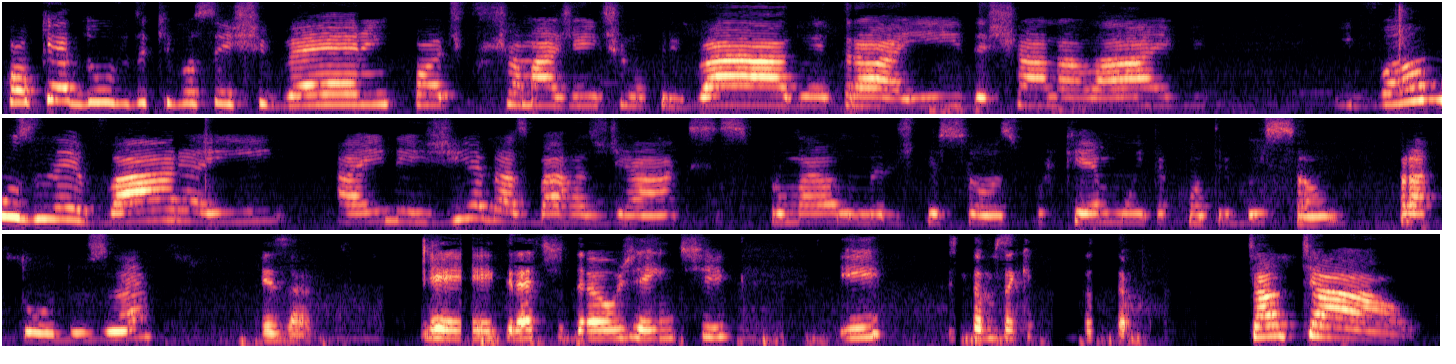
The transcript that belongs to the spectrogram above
qualquer dúvida que vocês tiverem, pode chamar a gente no privado, entrar aí, deixar na live. E vamos levar aí a energia das barras de Axis para o maior número de pessoas, porque é muita contribuição para todos, né? Exato. É, gratidão, gente. E estamos aqui. Tchau, tchau.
